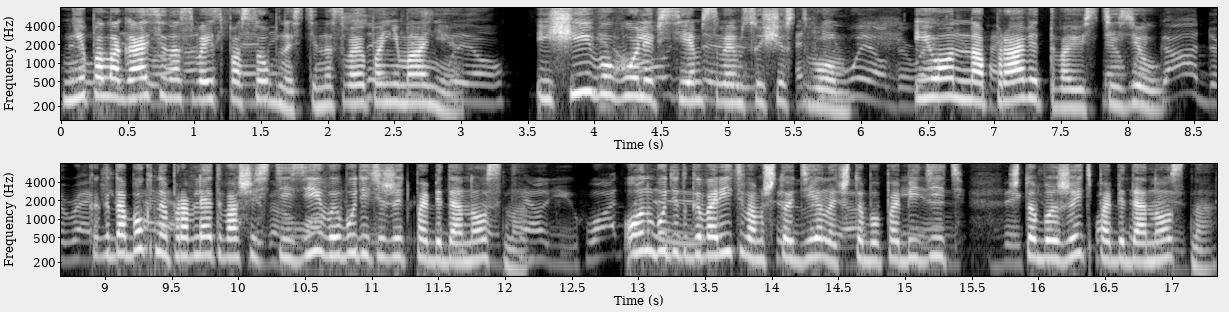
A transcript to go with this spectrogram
Не полагайся на свои способности, на свое понимание. Ищи Его воли всем своим существом, и Он направит твою стезю. Когда Бог направляет ваши стези, вы будете жить победоносно. Он будет говорить вам, что делать, чтобы победить, чтобы жить победоносно.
